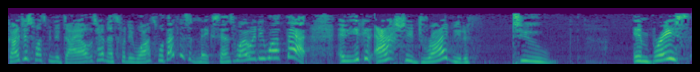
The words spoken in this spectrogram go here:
God just wants me to die all the time? That's what He wants. Well, that doesn't make sense. Why would He want that? And it could actually drive you to to embrace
